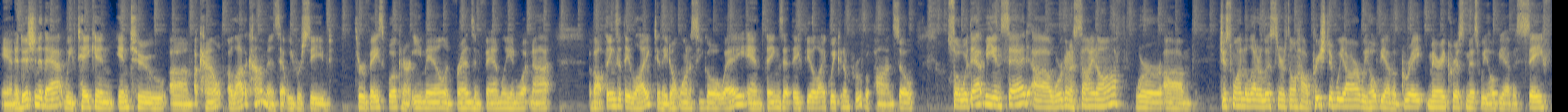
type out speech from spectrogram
in addition to that, we've taken into um, account a lot of the comments that we've received through Facebook and our email and friends and family and whatnot about things that they liked and they don't want to see go away and things that they feel like we can improve upon. So, so with that being said, uh, we're going to sign off. We're um, just wanted to let our listeners know how appreciative we are. We hope you have a great Merry Christmas. We hope you have a safe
